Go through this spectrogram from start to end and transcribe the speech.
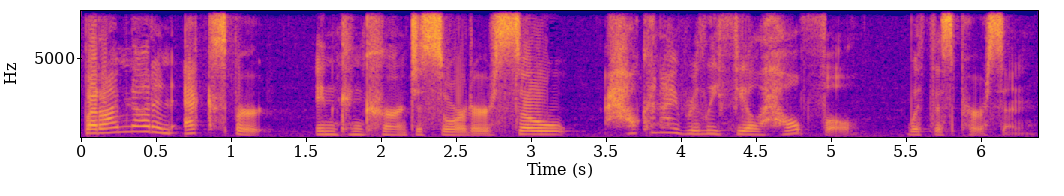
but I'm not an expert in concurrent disorder. So, how can I really feel helpful with this person?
